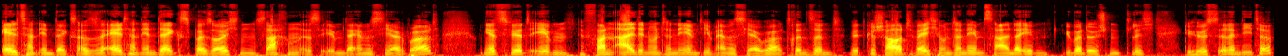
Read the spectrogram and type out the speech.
Elternindex. Also der Elternindex bei solchen Sachen ist eben der MSCI World. Und jetzt wird eben von all den Unternehmen, die im MSCI World drin sind, wird geschaut, welche Unternehmen zahlen da eben überdurchschnittlich die höchste Rendite.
